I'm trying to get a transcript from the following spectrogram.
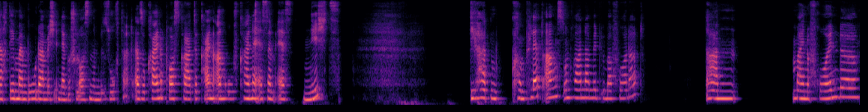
nachdem mein Bruder mich in der geschlossenen besucht hat. Also keine Postkarte, kein Anruf, keine SMS, nichts. Die hatten komplett Angst und waren damit überfordert. Dann meine Freunde,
